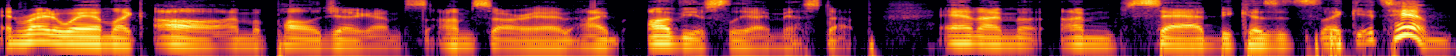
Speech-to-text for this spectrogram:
And right away I'm like, "Oh, I'm apologetic. I'm I'm sorry. I, I obviously I messed up." And I'm I'm sad because it's like it's him.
